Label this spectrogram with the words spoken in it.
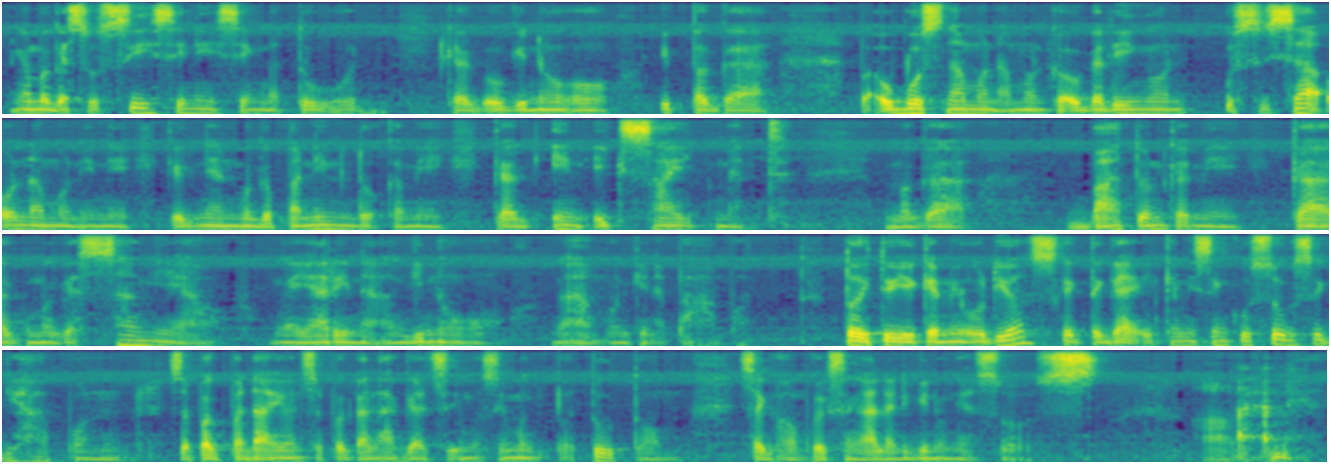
nga magasusi sinising matuod kag o Ginoo ipaga paubos namon amon kaugalingon usisaon namon ini kag niyan magapanindot kami kag in excitement maga baton kami kag magasangyaw nga yari na ang Ginoo nga amon ginapaabot. Toy-toy kami o Dios kag tagay kami sing kusog sa gihapon sa pagpadayon sa pag-alagad sa imo sa magpatutom sa gahom kag sa ngalan ni Ginoong Hesus. Amen. Amen.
